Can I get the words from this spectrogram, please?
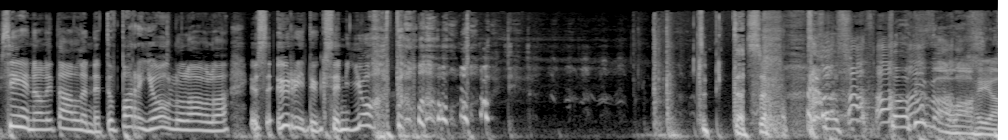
Siihen oli tallennettu pari joululaulua, jossa yrityksen johto lauloi. Tässä. Tuo on hyvä lahja.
